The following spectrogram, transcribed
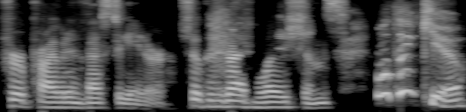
for a private investigator. So congratulations. Well, thank you.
